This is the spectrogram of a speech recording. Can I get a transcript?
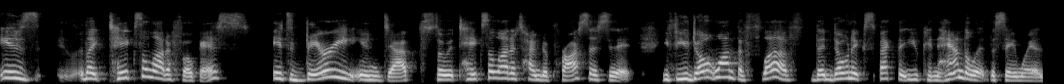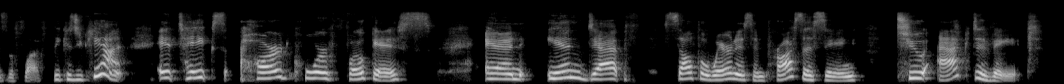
is like takes a lot of focus it's very in depth so it takes a lot of time to process it. If you don't want the fluff then don't expect that you can handle it the same way as the fluff because you can't. It takes hardcore focus and in depth self-awareness and processing to activate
